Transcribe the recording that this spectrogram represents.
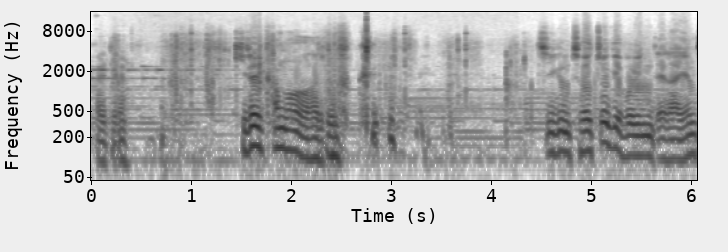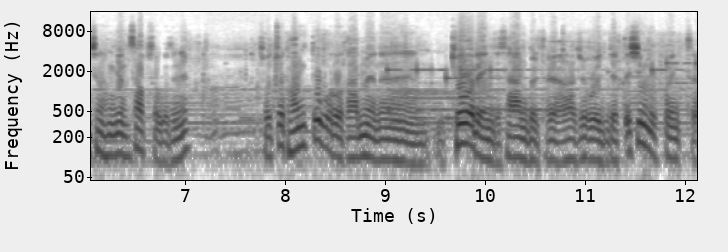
들어갈 때요. 길을 까먹어가지고. 지금 저쪽에 보이는 데가 영천환경사업소거든요. 저쪽 강둑으로 가면은 겨울에 이제 사람들 들어가가지고 이제 뜨신물 포인트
